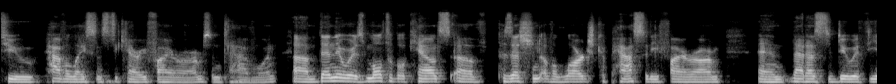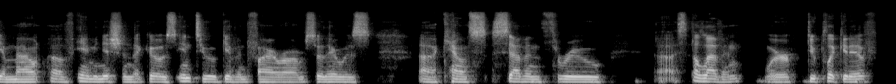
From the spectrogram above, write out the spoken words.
to have a license to carry firearms and to have one. Um, then there was multiple counts of possession of a large capacity firearm, and that has to do with the amount of ammunition that goes into a given firearm. So there was uh, counts seven through uh, 11 were duplicative.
